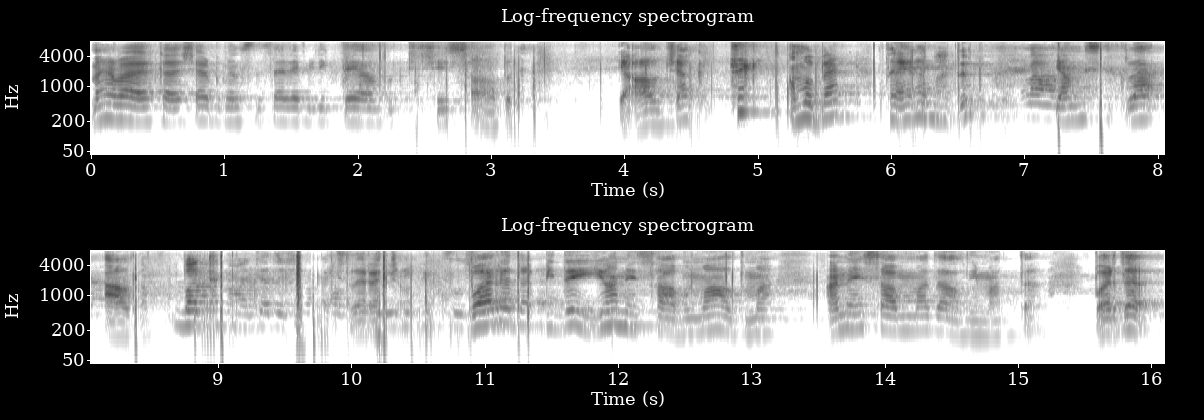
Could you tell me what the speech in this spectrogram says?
Merhaba arkadaşlar. Bugün sizlerle birlikte yazlık şey aldık. Ya alacaktık ama ben dayanamadım. Al. Yanlışlıkla aldım. Bakın arkadaşlar. Açılar açalım. Bu arada bir de yan hesabımı aldım ha. Ana hesabıma da alayım hatta. Bu arada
